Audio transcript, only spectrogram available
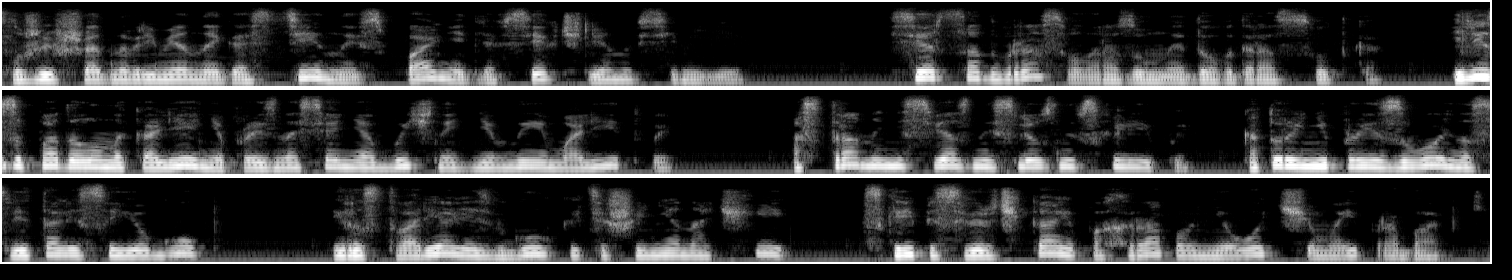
служившей одновременно и гостиной, и спальней для всех членов семьи. Сердце отбрасывало разумные доводы рассудка, и падала на колени, произнося необычные дневные молитвы, а странно несвязанные слезные всхлипы, которые непроизвольно слетали с ее губ и растворялись в гулкой тишине ночи, скрипе сверчка и похрапывании отчима и прабабки.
